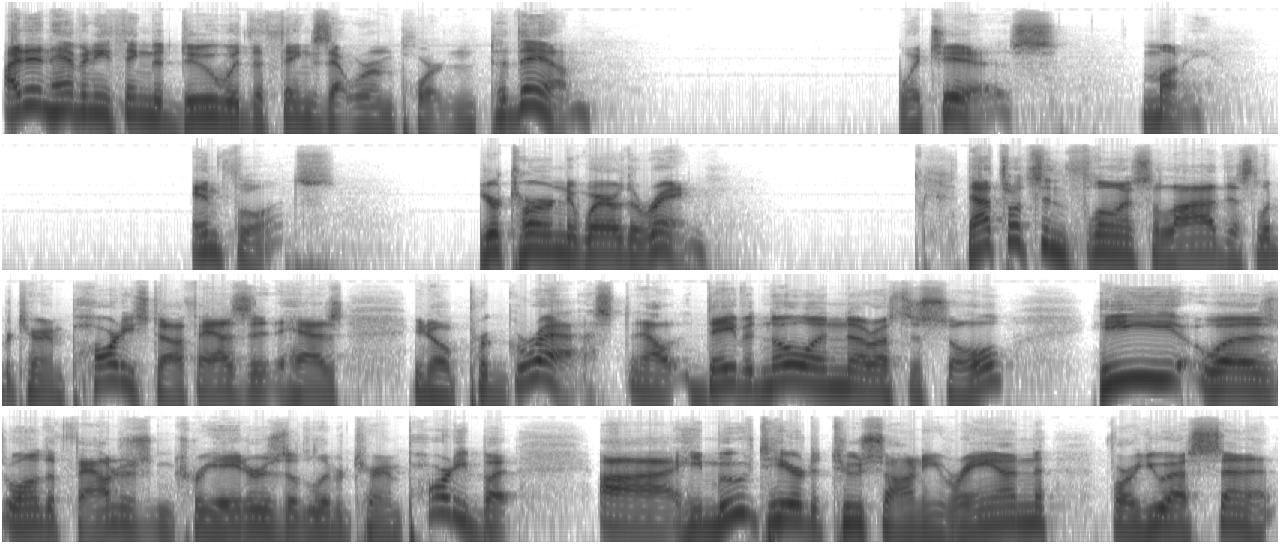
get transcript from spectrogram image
I didn't have anything to do with the things that were important to them, which is money, influence, your turn to wear the ring. That's what's influenced a lot of this Libertarian Party stuff as it has, you know, progressed. Now, David Nolan, uh, rest his soul, he was one of the founders and creators of the Libertarian Party, but uh, he moved here to Tucson. He ran for U.S. Senate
